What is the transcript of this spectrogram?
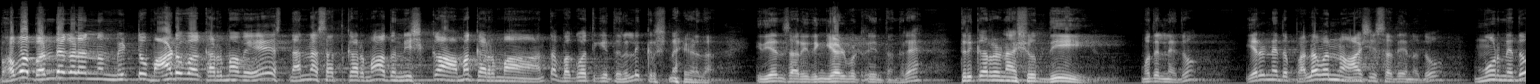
ಭವಬಂಧಗಳನ್ನು ಮಿಟ್ಟು ಮಾಡುವ ಕರ್ಮವೇ ನನ್ನ ಸತ್ಕರ್ಮ, ಅದು ನಿಷ್ಕಾಮ ಕರ್ಮ ಅಂತ ಭಗವದ್ಗೀತೆಯಲ್ಲಿ ಕೃಷ್ಣ ಹೇಳ್ದ. ಇದೇನು ಸರ್ ಇದು ಹಿಂಗೆ ಹೇಳ್ಬಿಟ್ರಿ ಅಂತಂದರೆ ತ್ರಿಕರಣ ಶುದ್ಧಿ ಮೊದಲನೇದು. ಎರಡನೇದು ಫಲವನ್ನು ಆಶಿಸದೆ ಅನ್ನೋದು. ಮೂರನೇದು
